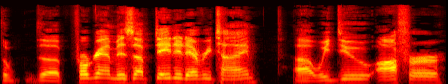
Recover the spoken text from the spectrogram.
The, the program is updated every time. Uh, we do offer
